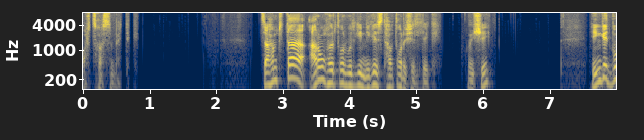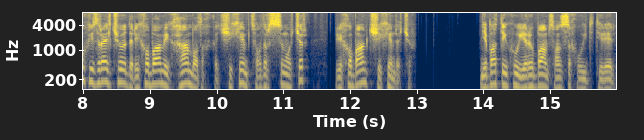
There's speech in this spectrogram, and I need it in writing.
орцгоосон байдаг. За хамтдаа 12 дугаар бүлгийн 1-ээс 5 дугаар ишлэлийг уншийе. Ингээд бүх Израильчууд Рехобамыг хаан болгох гэж Шихемд цугларсан учраас Рехобам ч Шихемд очив. Небатын хүү Ербам сонсох үед тэрээр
